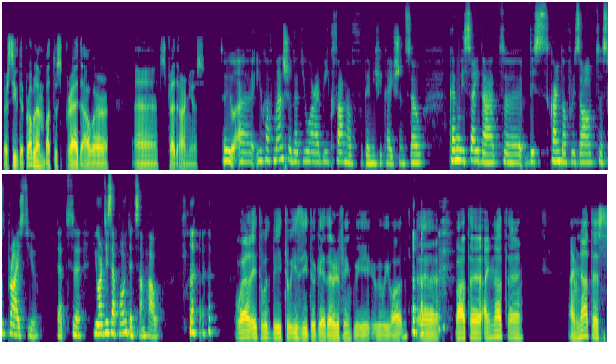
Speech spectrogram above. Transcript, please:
perceive the problem, but to spread our to spread our news. So you you have mentioned that you are a big fan of gamification. So can we say that uh, this kind of result uh, surprised you? That uh, you are disappointed somehow? well, it would be too easy to get everything we we want, uh, but uh, I'm not. Uh, I'm not as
